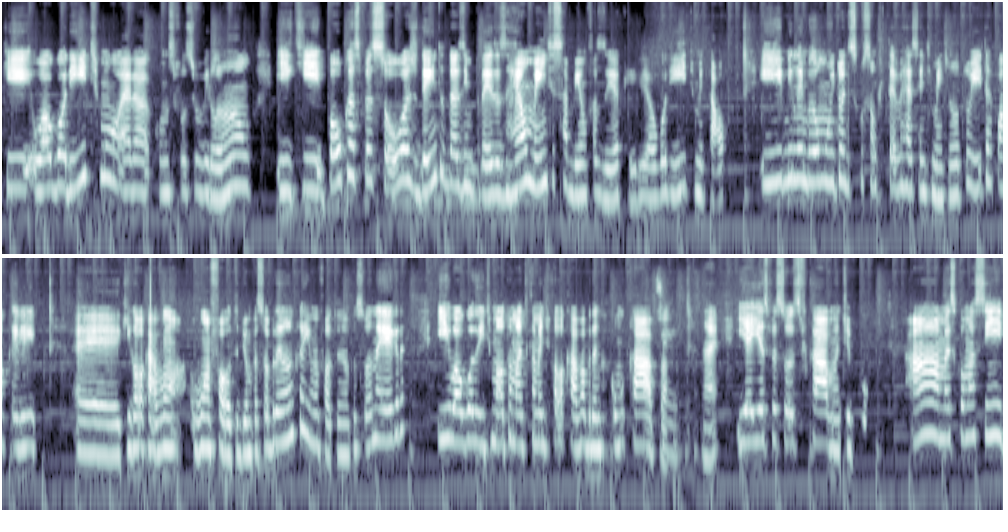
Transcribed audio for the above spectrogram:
que o algoritmo era como se fosse o vilão e que poucas pessoas dentro das empresas realmente sabiam fazer aquele algoritmo e tal. E me lembrou muito a discussão que teve recentemente no Twitter com aquele é, que colocavam uma, uma, foto de uma pessoa branca e uma foto de uma pessoa negra e o algoritmo automaticamente colocava a branca como capa, Sim. né? E aí as pessoas ficavam tipo, ah, mas como assim?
